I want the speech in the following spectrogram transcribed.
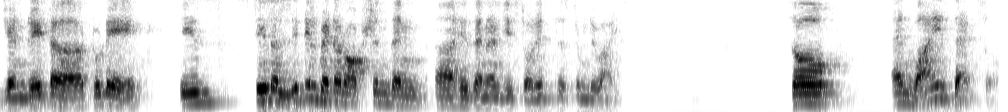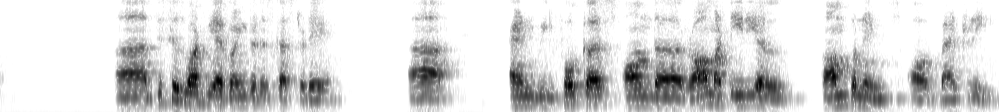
generator today is still a little better option than uh, his energy storage system device. So, and why is that so? Uh, this is what we are going to discuss today. Uh, and we'll focus on the raw material components of battery,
